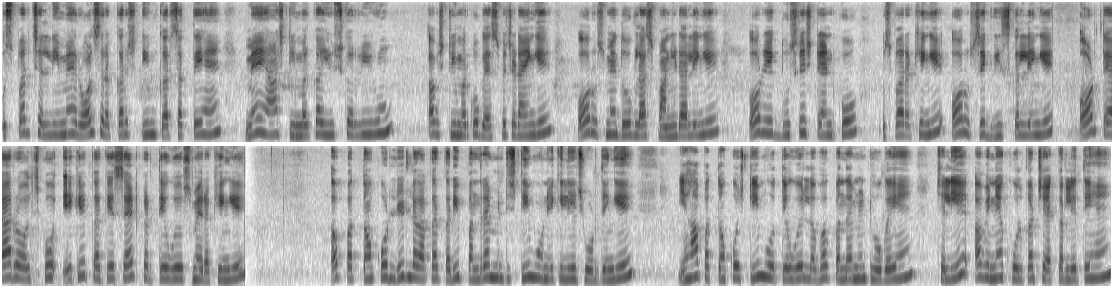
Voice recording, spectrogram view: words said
उस पर छलनी में रोल्स रखकर स्टीम कर सकते हैं। मैं यहाँ स्टीमर का यूज़ कर रही हूँ। अब स्टीमर को गैस पे चढ़ाएँगे और उसमें दो ग्लास पानी डालेंगे और एक दूसरे स्टैंड को उस पर रखेंगे और उससे ग्रीस कर लेंगे और तैयार रोल्स को एक एक करके सेट करते हुए उसमें रखेंगे। अब पत्तों को लिड लगाकर करीब पंद्रह मिनट स्टीम होने के लिए छोड़ देंगे। यहाँ पत्तों को स्टीम होते हुए लगभग पंद्रह मिनट हो गए हैं। चलिए अब इन्हें खोलकर चेक कर लेते हैं।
